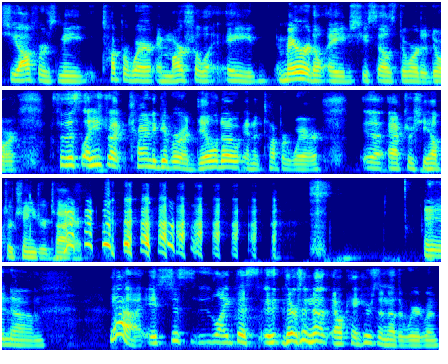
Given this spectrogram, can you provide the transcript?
She offers me Tupperware and martial aid, marital aid she sells door to door. So this lady's like trying to give her a dildo and a Tupperware uh, after she helped her change her tire. and um, yeah, it's just like this. There's another. Okay, here's another weird one.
